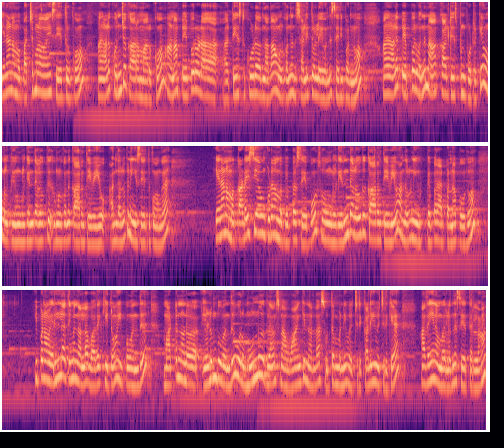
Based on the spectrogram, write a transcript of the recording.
ஏன்னா நம்ம பச்சை மிளகாயும் சேர்த்துருக்கோம். அதனால் கொஞ்சம் காரமாக இருக்கும். ஆனால் பெப்பரோட டேஸ்ட் கூட இருந்தால் தான் உங்களுக்கு வந்து அந்த சளி தொல்லையை வந்து சரி பண்ணும். அதனால் பெப்பர் வந்து நான் கால் டீஸ்பூன் போட்டிருக்கேன். உங்களுக்கு உங்களுக்கு எந்த அளவுக்கு உங்களுக்கு வந்து காரம் தேவையோ அந்த அளவுக்கு நீங்கள் சேர்த்துக்கோங்க. ஏன்னா நம்ம கடைசியாகவும் கூட நம்ம பெப்பர் சேர்ப்போம். ஸோ உங்களுக்கு எந்த அளவுக்கு காரம் தேவையோ அந்த அளவுக்கு நீங்கள் பெப்பர் ஆட் பண்ணால் போதும். இப்போ நம்ம எல்லாத்தையுமே நல்லா வதக்கிட்டோம். இப்போ வந்து மட்டனோட எலும்பு வந்து ஒரு முந்நூறு கிராம்ஸ் நான் வாங்கி நல்லா சுத்தம் பண்ணி வச்சுருக்கேன் கழுவி வச்சுருக்கேன். அதையும் நம்ம அதில் வந்து சேர்த்துடலாம்.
